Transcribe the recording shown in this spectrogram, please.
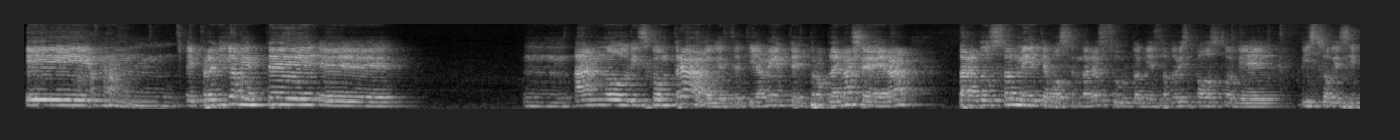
E, e praticamente eh, mh, hanno riscontrato che effettivamente il problema c'era Paradossalmente può sembrare assurdo, mi è stato risposto che visto che si,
